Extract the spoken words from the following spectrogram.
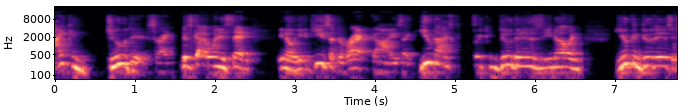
I can do this, right? This guy, when he said, you know, he, he's a direct guy, he's like, you guys freaking do this, you know, and you can do this.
